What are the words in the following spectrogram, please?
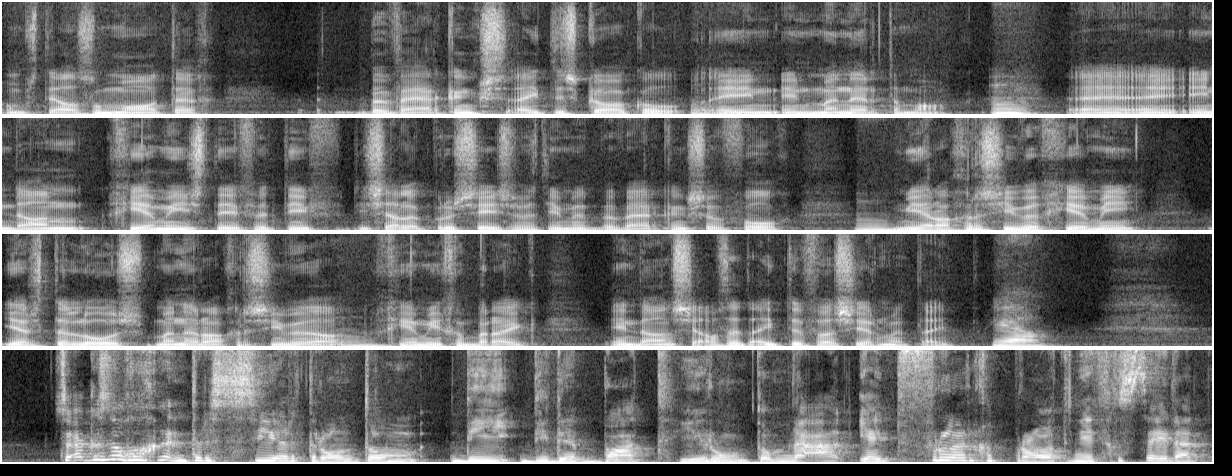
om stelselmatig bewerkings uit te skakel mm. en en minder te maak. Mm. Uh, en dan chemies definitief dieselfde proses wat jy met bewerking sou volg. Mm. Meer aggressiewe chemie, eers te los, minder aggressiewe mm. chemie gebruik en dan selfs dit uit te faseer met tyd. Ja. So ek is nogal geïnteresseerd rondom die die debat hier rondom. Nou jy het vroeër gepraat en jy het gesê dat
